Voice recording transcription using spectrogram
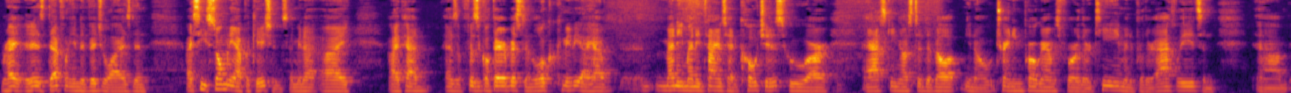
Right. It is definitely individualized. And I see so many applications. I mean, I, I I've had as a physical therapist in the local community, I have many, many times had coaches who are asking us to develop, you know, training programs for their team and for their athletes. And, um,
